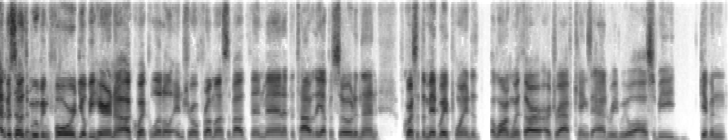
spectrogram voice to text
episodes moving forward, you'll be hearing a, a, quick little intro from us about Thin Man at the top of the episode, and then of course at the midway point, along with our our DraftKings ad read, we will also be giving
